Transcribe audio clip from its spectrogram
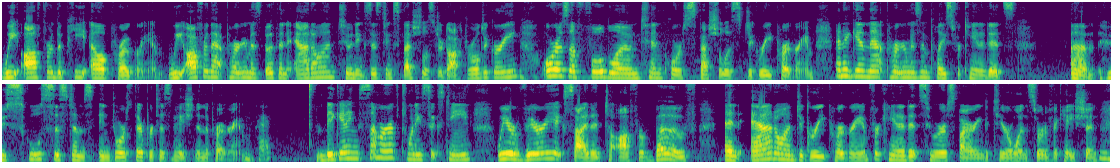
we offer the PL program. We offer that program as both an add on to an existing specialist or doctoral degree or as a full blown 10 course specialist degree program. And again, that program is in place for candidates um, whose school systems endorse their participation in the program. Okay. Beginning summer of 2016, we are very excited to offer both an add on degree program for candidates who are aspiring to Tier 1 certification, mm.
